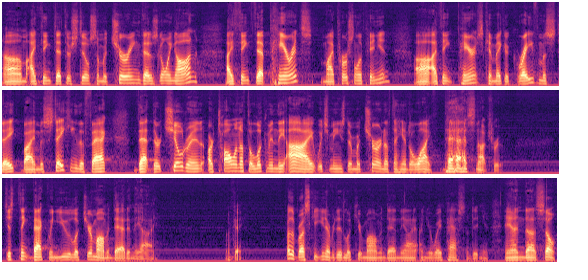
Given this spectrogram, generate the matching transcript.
um, I think that there's still some maturing that is going on. I think that parents, my personal opinion, uh, I think parents can make a grave mistake by mistaking the fact that their children are tall enough to look them in the eye, which means they're mature enough to handle life. That's not true. Just think back when you looked your mom and dad in the eye. Okay. Brother Brusky, you never did look your mom and dad in the eye on your way past them, didn't you? And uh, so,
